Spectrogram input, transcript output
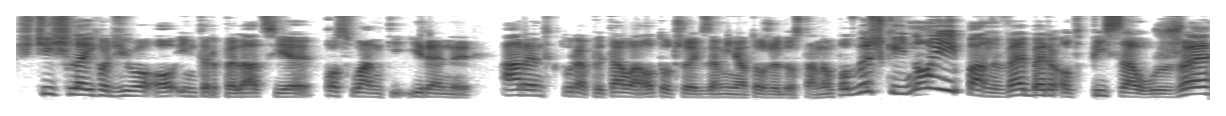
Ściślej chodziło o interpelację posłanki Ireny Arendt, która pytała o to, czy egzaminatorzy dostaną podwyżki. No i pan Weber odpisał, że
